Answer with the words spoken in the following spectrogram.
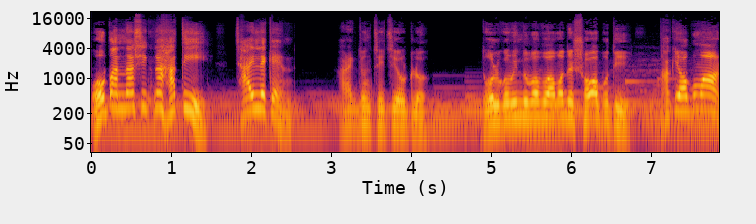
ঔপন্যাসিক না হাতি? ছাই লেখেন আরেকজন চেঁচিয়ে উঠল, দোল গোবিন্দবাবু আমাদের সভাপতি তাকে অপমান?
